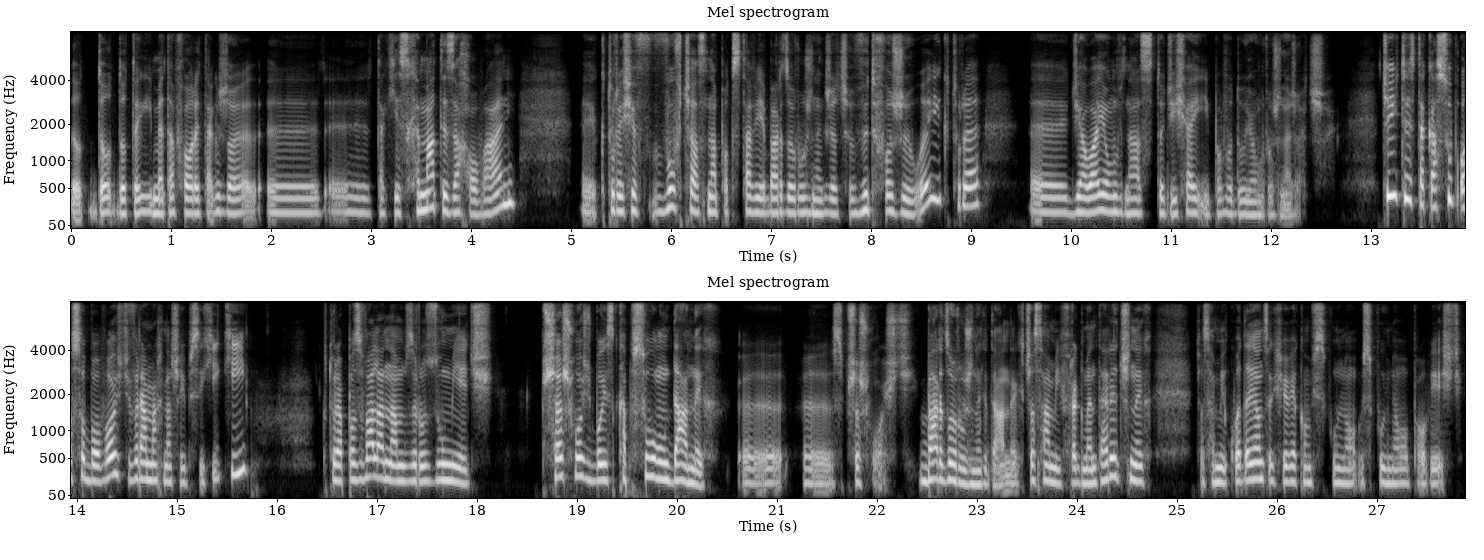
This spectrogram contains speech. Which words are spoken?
do, do, do tej metafory także y, y, takie schematy zachowań, y, które się wówczas na podstawie bardzo różnych rzeczy wytworzyły i które działają w nas do dzisiaj i powodują różne rzeczy. Czyli to jest taka subosobowość w ramach naszej psychiki, która pozwala nam zrozumieć przeszłość, bo jest kapsułą danych y, y, z przeszłości. Bardzo różnych danych, czasami fragmentarycznych, czasami układających się w jakąś wspólną, spójną opowieść,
